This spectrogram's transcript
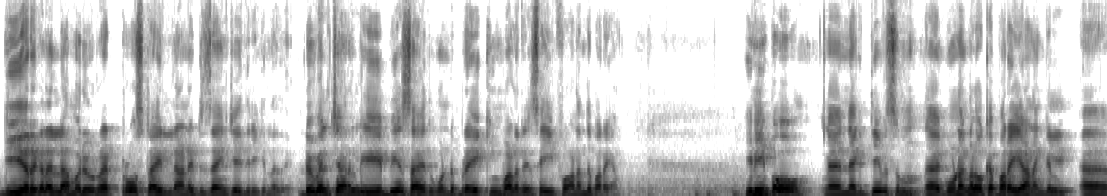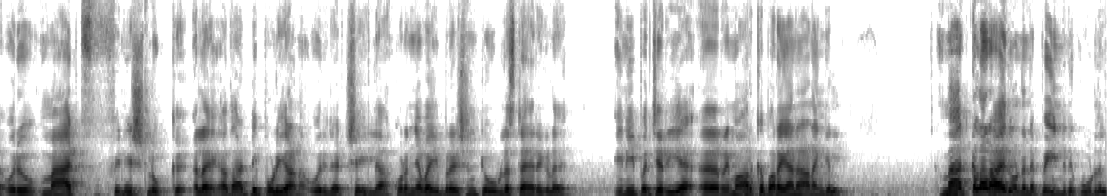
ഗിയറുകളെല്ലാം ഒരു റെട്രോ സ്റ്റൈലിലാണ് ഡിസൈൻ ചെയ്തിരിക്കുന്നത്. Dual channel A B S ആയതുകൊണ്ട് ബ്രേക്കിംഗ് വളരെ സേഫ് ആണെന്ന് പറയാം. ഇനിയിപ്പോൾ നെഗറ്റീവ്സും ഗുണങ്ങളൊക്കെ പറയുകയാണെങ്കിൽ ഒരു മാറ്റ് ഫിനിഷ് ലുക്ക് അല്ലേ? അത് അടിപൊളിയാണ്. ഒരു രക്ഷയില്ല. കുറഞ്ഞ വൈബ്രേഷൻ ട്യൂബ്ലെസ് ടയറുകൾ ഇനിയിപ്പോൾ ചെറിയ റിമാർക്ക് പറയാനാണെങ്കിൽ മാറ്റ് കളർ ആയതുകൊണ്ട് തന്നെ പെയിന്റിന് കൂടുതൽ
